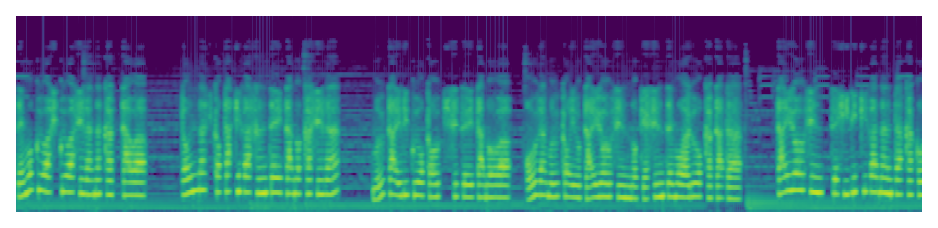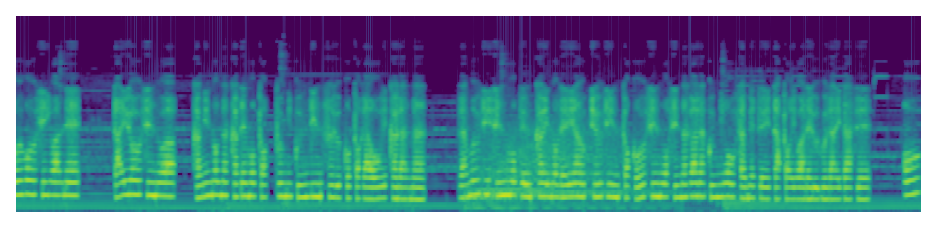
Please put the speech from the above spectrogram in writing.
でも詳しくは知らなかったわ。どんな人たちが住んでいたのかしら？ムー大陸を統治していたのは、オーラムーという太陽神の化身でもあるお方だ。太陽神って響きがなんだか神々しいわね。太陽神は、神の中でもトップに君臨することが多いからな。ラムー自身も天界の霊や宇宙人と交信をしながら国を治めていたと言われるぐらいだぜ。おお。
